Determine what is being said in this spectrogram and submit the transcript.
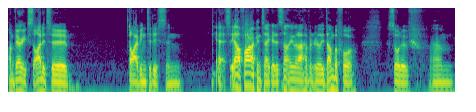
I'm very excited to dive into this and yeah see how far I can take it. It's something that I haven't really done before sort of um,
